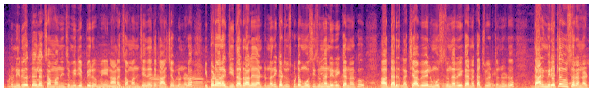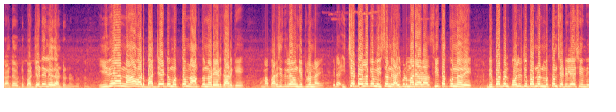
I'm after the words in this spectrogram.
ఇప్పుడు నిరుద్యోగులకు సంబంధించి మీరు చెప్పారు మీ నాన్నకు సంబంధించి ఏదైతే కానిస్టేబుల్ ఉన్నాడో ఇప్పటి వరకు జీతాలు రాలేదంటున్నారు. ఇక్కడ చూసుకుంటే మూసి సుందరీకరణకు ఆ, దరి లక్ష యాభై వేలు మూసి సుందరీకరణ ఖర్చు పెడుతున్నాడు. దానికి మీరు ఎట్లా చూస్తారు అన్నట్టు? అంటే బడ్జెటే లేదంటున్నాడు మొత్తం ఇదే అన్న వాడు బడ్జెట్ మొత్తం నాకుతున్నాడు ఏడుకాడికి మా పరిస్థితులు ఏమో గిట్లున్నాయి. ఇట్లా ఇచ్చేటోళ్ళకేమో ఇస్తాను కదా ఇప్పుడు మరి ఆడ సీతక్కు ఉన్నది డిపార్ట్మెంట్ పోలీస్ డిపార్ట్మెంట్ మొత్తం సెటిల్ చేసింది.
